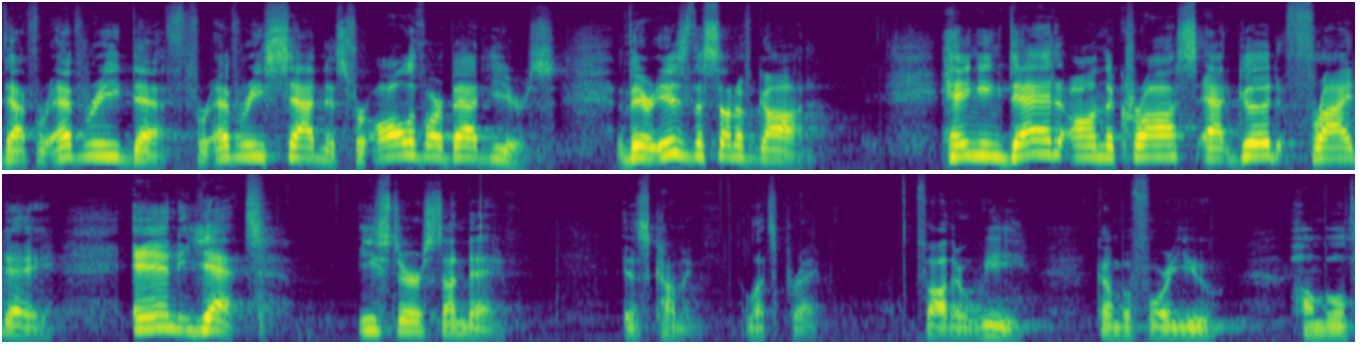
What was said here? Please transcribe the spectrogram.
that for every death, for every sadness, for all of our bad years, there is the Son of God hanging dead on the cross at Good Friday. And yet, Easter Sunday is coming. Let's pray. Father, we come before you humbled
